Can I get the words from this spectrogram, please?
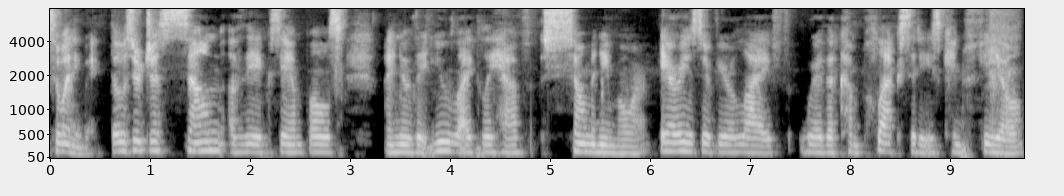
So, anyway, those are just some of the examples. I know that you likely have so many more areas of your life where the complexities can feel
